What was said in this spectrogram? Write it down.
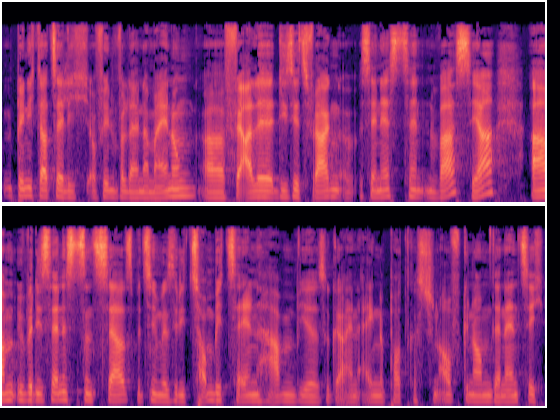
bin ich tatsächlich auf jeden Fall deiner Meinung. Äh, für alle, die sich jetzt fragen, Seneszenten was, ja, ähm, über die Senescent Cells bzw. die Zombie-Zellen haben wir sogar einen eigenen Podcast schon aufgenommen, der nennt sich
